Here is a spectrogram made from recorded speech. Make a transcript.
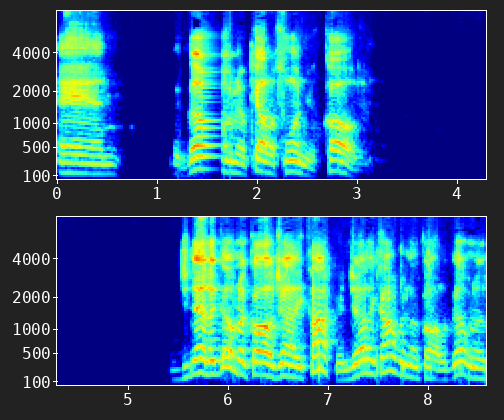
and the governor of California called him. Now the governor called Johnnie Cochran. Johnnie Cochran called the governor.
